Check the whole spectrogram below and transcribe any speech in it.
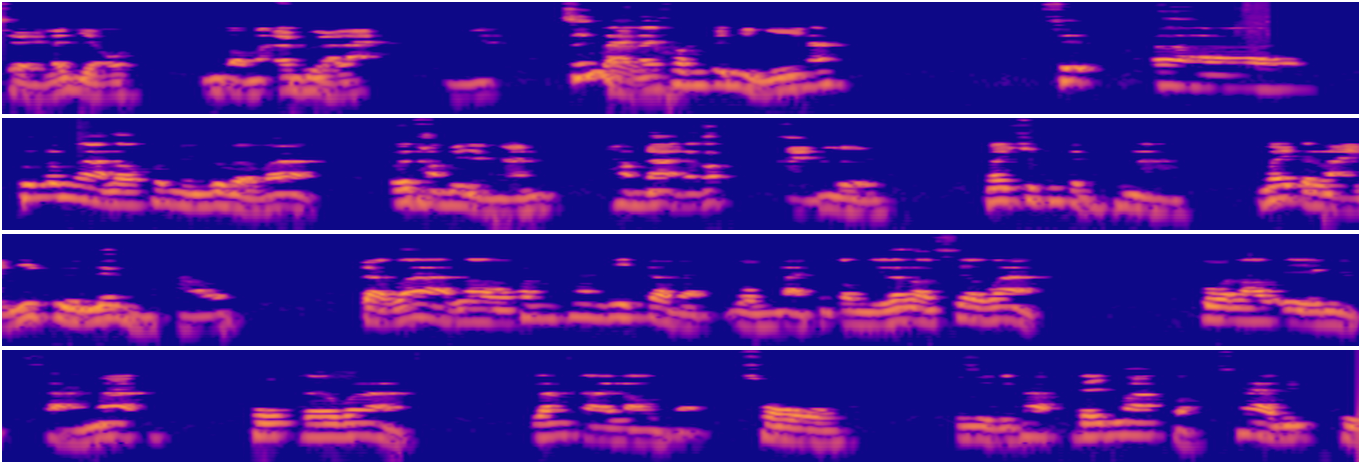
เฉยแล้วเดี๋ยวมันต่อมาเบื่อละอย่างเงี้ยซึ่งหลายหลายคนเป็นอย่างนี้นะคือเอ่อเพื่อนร่วมงานเราคนหนึ่งก็แบบว่าเออทำไปอย่างนั้นทำได้แล้วก็หายไปเลย ไม่คิดที่จะพัฒนาไม่เป็นไรนี่คือเรื่องของเขา แต่ว่าเราค่อนข้างที่จะแบบหลงไหลตรงนี้แล้วเราเชื่อว่า ตัวเราเองสามารถพูดได้ว่าร่างกายเราแบบโชว์ประสิทธิภาพได้มากกว่าแค่วิธี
